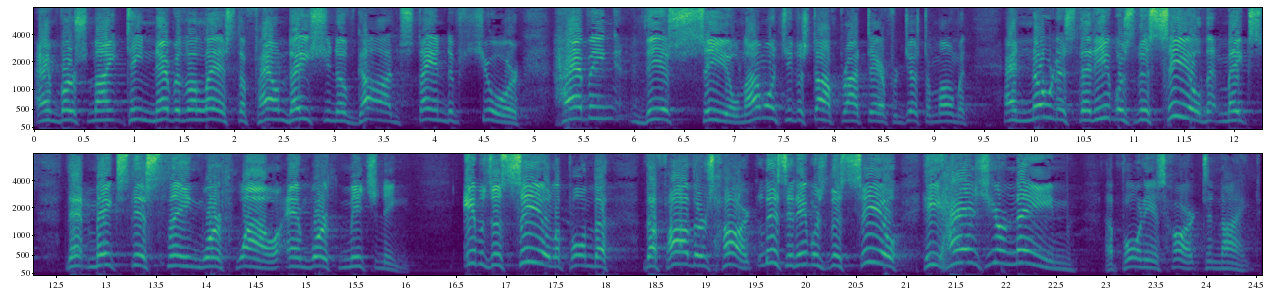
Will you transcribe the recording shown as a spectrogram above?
and verse 19, Nevertheless, the foundation of God standeth sure, having this seal. Now I want you to stop right there for just a moment and notice that it was the seal that makes, that makes this thing worthwhile and worth mentioning. It was a seal upon the, the Father's heart. Listen, it was the seal. He has your name upon his heart tonight.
